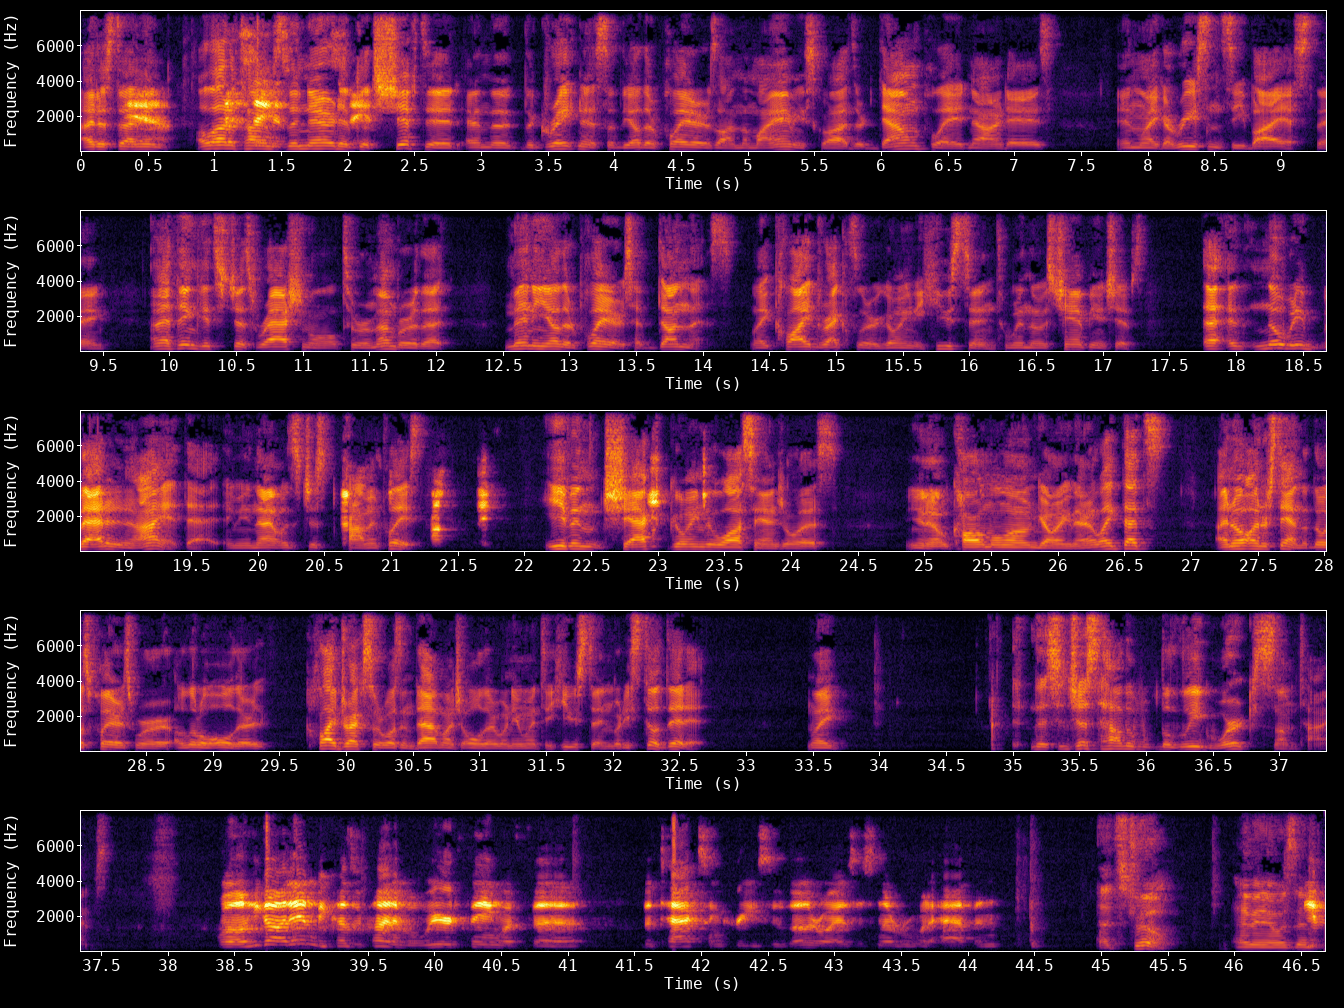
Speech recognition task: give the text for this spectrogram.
I just, I mean, a lot of times the narrative gets shifted, and the the greatness of the other players on the Miami squads are downplayed nowadays in like a recency bias thing. And I think it's just rational to remember that many other players have done this, like Clyde Drexler going to Houston to win those championships. Uh, uh, nobody batted an eye at that. I mean, that was just commonplace. Even Shaq going to Los Angeles, you know, Karl Malone going there. Like that's I know understand that those players were a little older. Clyde Drexler wasn't that much older when he went to Houston, but he still did it. Like this is just how the the league works sometimes. Well, he got in because of kind of a weird thing with the the tax increases. Otherwise, this never would have happened. That's true. I mean, it was an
